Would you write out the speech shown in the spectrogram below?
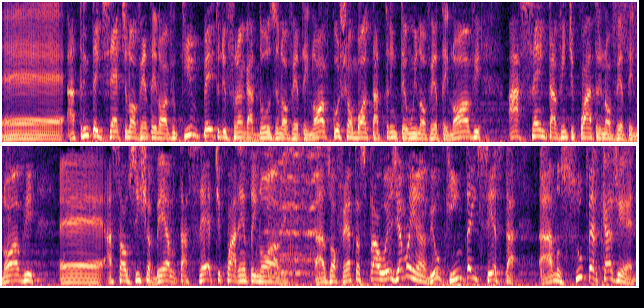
é, a 37,99 o quilo, peito de frango a 12,99, coxão mole tá 31,99, a 100 tá 24,99, é, a salsicha belo tá 7,49. Tá, As ofertas para hoje e amanhã, viu? Quinta e sexta, tá? No Super KGL.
